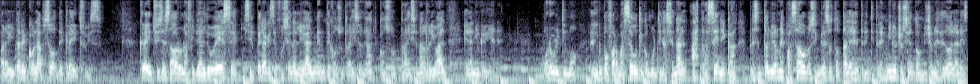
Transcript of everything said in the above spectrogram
para evitar el colapso de Credit Suisse. Credit Suisse es ahora una filial de UBS y se espera que se fusione legalmente con su, tradicional, con su tradicional rival el año que viene. Por último, el grupo farmacéutico multinacional AstraZeneca presentó el viernes pasado unos ingresos totales de 33.800 millones de dólares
